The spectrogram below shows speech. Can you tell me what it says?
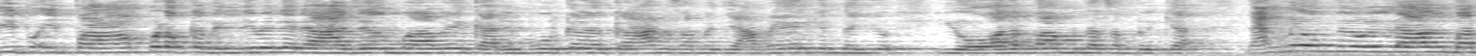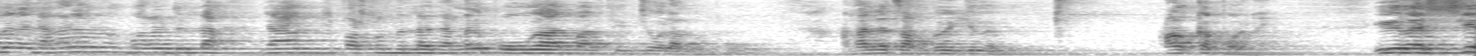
ഈ ഈ പാമ്പുകളൊക്കെ വലിയ വലിയ രാജവമ്പാവയും കരിമ്പൂർക്കളൊക്കെ കാണുന്ന സംബന്ധിച്ച് അമേരിക്ക എന്തെങ്കിലും ഈ ഓലപ്പാമ്പ് എന്താ സംഭവിക്കുക? ഞങ്ങളൊന്നിനും ഇല്ലാതെ പറഞ്ഞാൽ ഞങ്ങളൊന്നും പറഞ്ഞിട്ടില്ല. ഞാൻ ഈ പ്രശ്നമൊന്നുമില്ല. ഞങ്ങൾ പോകുക എന്ന് പറഞ്ഞ് തിരിച്ചു പോലെ പോകും. അതല്ല സംഭവിക്കുന്നത്. അതൊക്കെ പോട്ടെ. ഈ റഷ്യ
